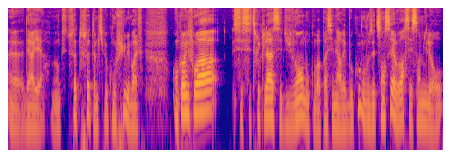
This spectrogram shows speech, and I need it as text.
euh, derrière. Donc tout ça, tout ça est un petit peu confus, mais bref. Encore une fois, ces trucs-là, c'est du vent, donc on va pas s'énerver beaucoup, mais vous êtes censé avoir ces 100 000 euros.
